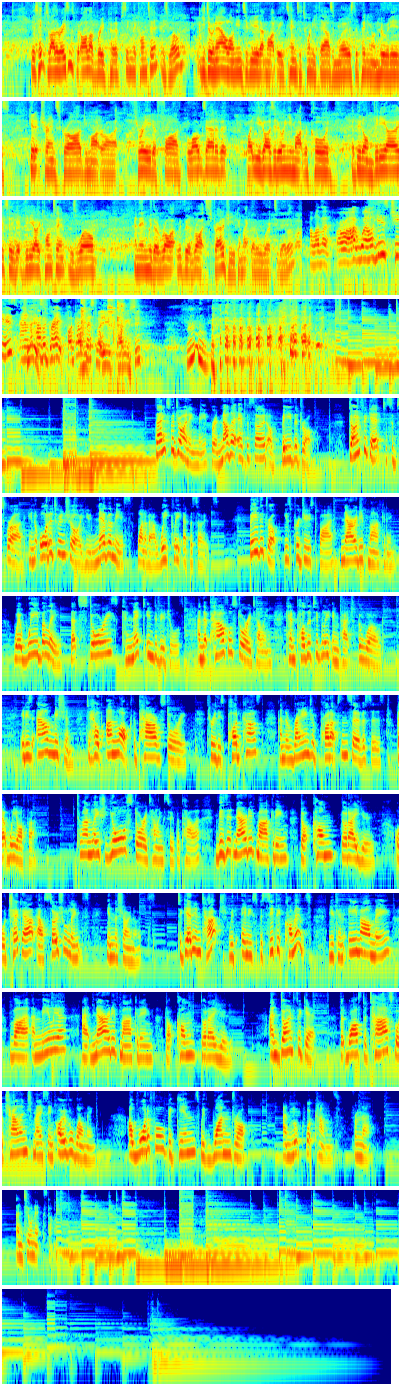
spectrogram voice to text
There's heaps of other reasons, but I love repurposing the content as well. You do an hour-long interview that might be 10 to 20,000 words, depending on who it is. Get it transcribed. You might write three to five blogs out of it, like you guys are doing. You might record a bit on video, so you get video content as well. And then with the right with the right strategy, you can make that all work together. I love it. All right. Well, here's cheers and Cheers. have a great podcast festival. Are you having a sip? Mm. Thanks for joining me for another episode of Be the Drop. Don't forget to subscribe in order to ensure you never miss one of our weekly episodes. Be the Drop is produced by Narrative Marketing, where we believe that stories connect individuals and that powerful storytelling can positively impact the world. It is our mission to help unlock the power of story through this podcast and the range of products and services that we offer. To unleash your storytelling superpower, visit narrativemarketing.com.au or check out our social links in the show notes. To get in touch with any specific comments, you can email me via amelia at narrativemarketing.com.au. And don't forget that whilst a task or challenge may seem overwhelming, a waterfall begins with one drop. And look what comes from that. Until next time.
